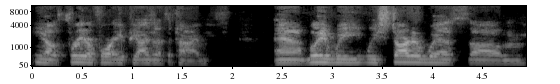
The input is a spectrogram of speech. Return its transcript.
you know, three or four APIs at the time. And I believe we we started with um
